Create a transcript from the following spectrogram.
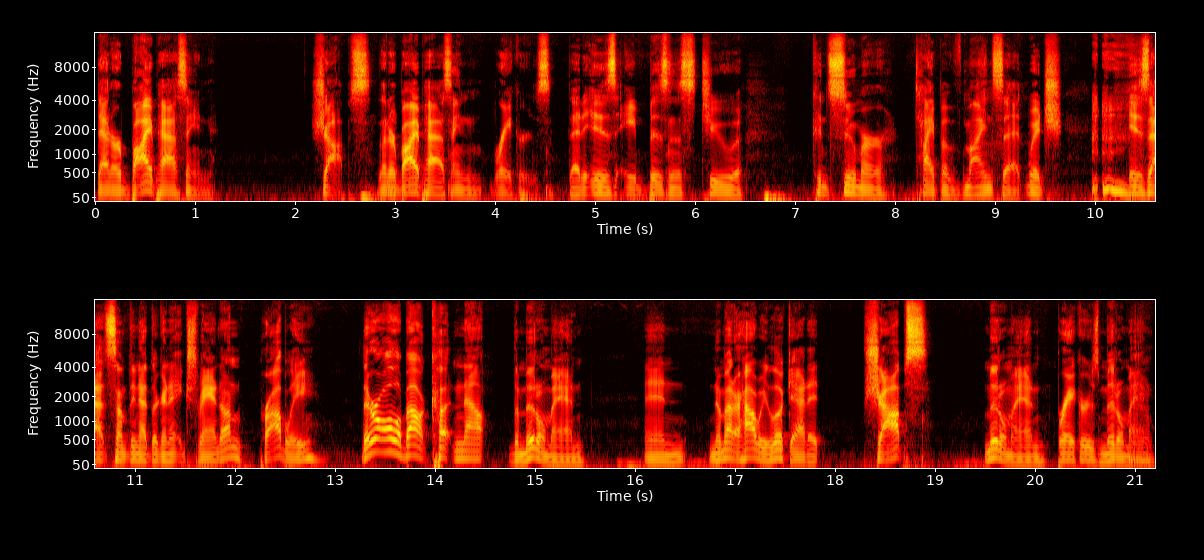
that are bypassing shops, that are bypassing breakers. That is a business to consumer type of mindset, which is that something that they're going to expand on? Probably. They're all about cutting out the middleman. And no matter how we look at it, shops, middleman, breakers, middleman.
